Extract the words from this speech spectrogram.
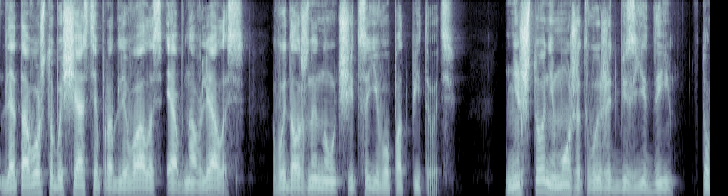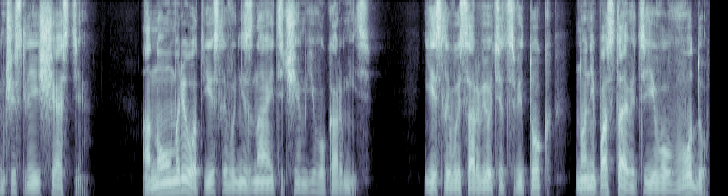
Для того, чтобы счастье продлевалось и обновлялось, вы должны научиться его подпитывать. Ничто не может выжить без еды, в том числе и счастье. Оно умрет, если вы не знаете, чем его кормить. Если вы сорвете цветок, но не поставите его в воду,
